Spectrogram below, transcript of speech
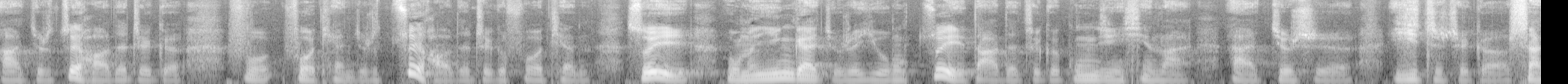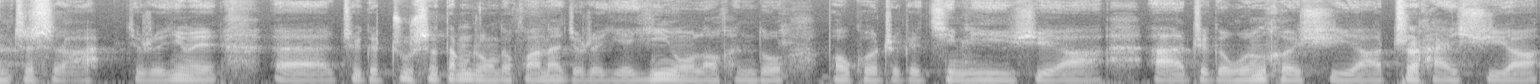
啊，就是最好的这个佛佛天，就是最好的这个佛天，所以我们应该就是用最大的这个恭敬心来啊，就是医治这个善知识啊。就是因为呃这个注释当中的话呢，就是也应用了很多，包括这个紧密序啊啊这个文和序啊、致海序啊，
